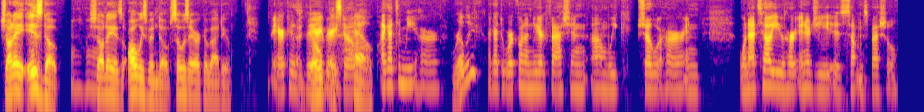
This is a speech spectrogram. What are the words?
Sade is dope. Mm-hmm. Sade has always been dope. So is Erykah Badu. Erykah's Uh, very, dope very dope. hell. I got to meet her. Really? I got to work on a New York Fashion um, Week show with her, and when I tell you her energy is something special,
